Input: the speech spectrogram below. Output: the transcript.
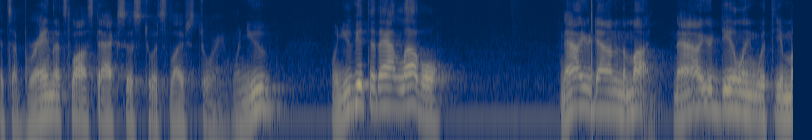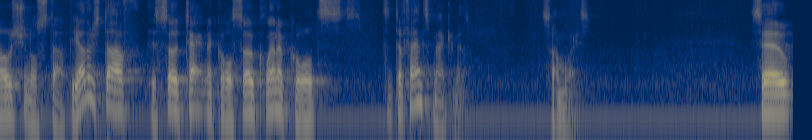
It's a brain that's lost access to its life story. When you, when you get to that level, now you're down in the mud. Now you're dealing with the emotional stuff. The other stuff is so technical, so clinical, it's, it's a defense mechanism in some ways. So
